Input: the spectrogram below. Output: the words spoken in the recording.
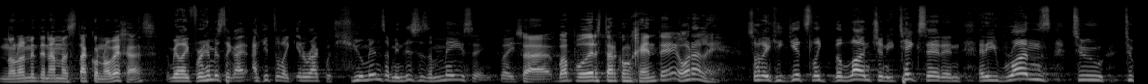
normalmente nada más está con ovejas. I mean, like for him, it's like I, I get to like interact with humans. I mean, this is amazing. Like, O sea, ¿va a poder estar con gente? Órale. so like he gets like the lunch and he takes it and, and he runs to to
